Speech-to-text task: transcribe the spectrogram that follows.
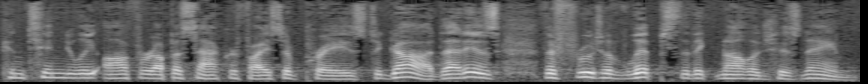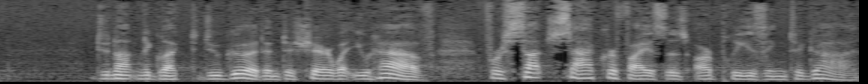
continually offer up a sacrifice of praise to God. That is, the fruit of lips that acknowledge his name. Do not neglect to do good and to share what you have, for such sacrifices are pleasing to God.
